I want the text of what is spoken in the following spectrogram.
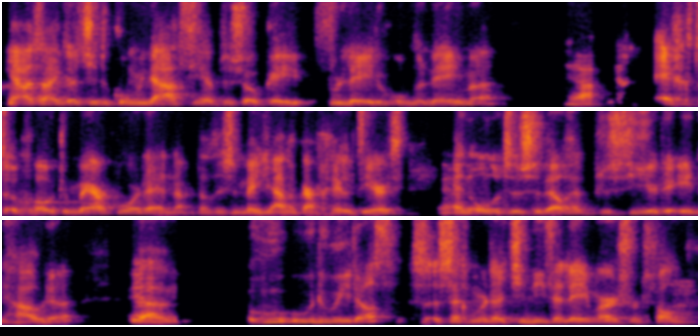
Ja, eigenlijk dat je de combinatie hebt, dus oké, volledig ondernemen. Ja. Echt een groter merk worden. En nou, dat is een beetje aan elkaar gerelateerd. En ondertussen wel het plezier erin houden. Ja. Um, hoe, hoe doe je dat? Zeg maar dat je niet alleen maar een soort van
